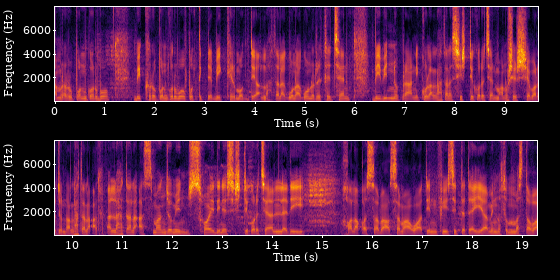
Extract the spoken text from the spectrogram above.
আমরা রোপণ করব, বৃক্ষ রোপণ করব। প্রত্যেকটা বৃক্ষের মধ্যে আল্লাহ তালা গুণাগুণ রেখেছেন। বিভিন্ন প্রাণীকুল আল্লাহ তালা সৃষ্টি করেছেন মানুষের সেবার জন্য। আল্লাহ তালা আল্লাহ তালা আসমান, জমিন ছয় দিনে সৃষ্টি করেছেন। আল্লাদি খলাক সাবা আসামা ওয়াতিন ফি সিত্তাতে ইয়ামিন সুম্মাস্তাওয়া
